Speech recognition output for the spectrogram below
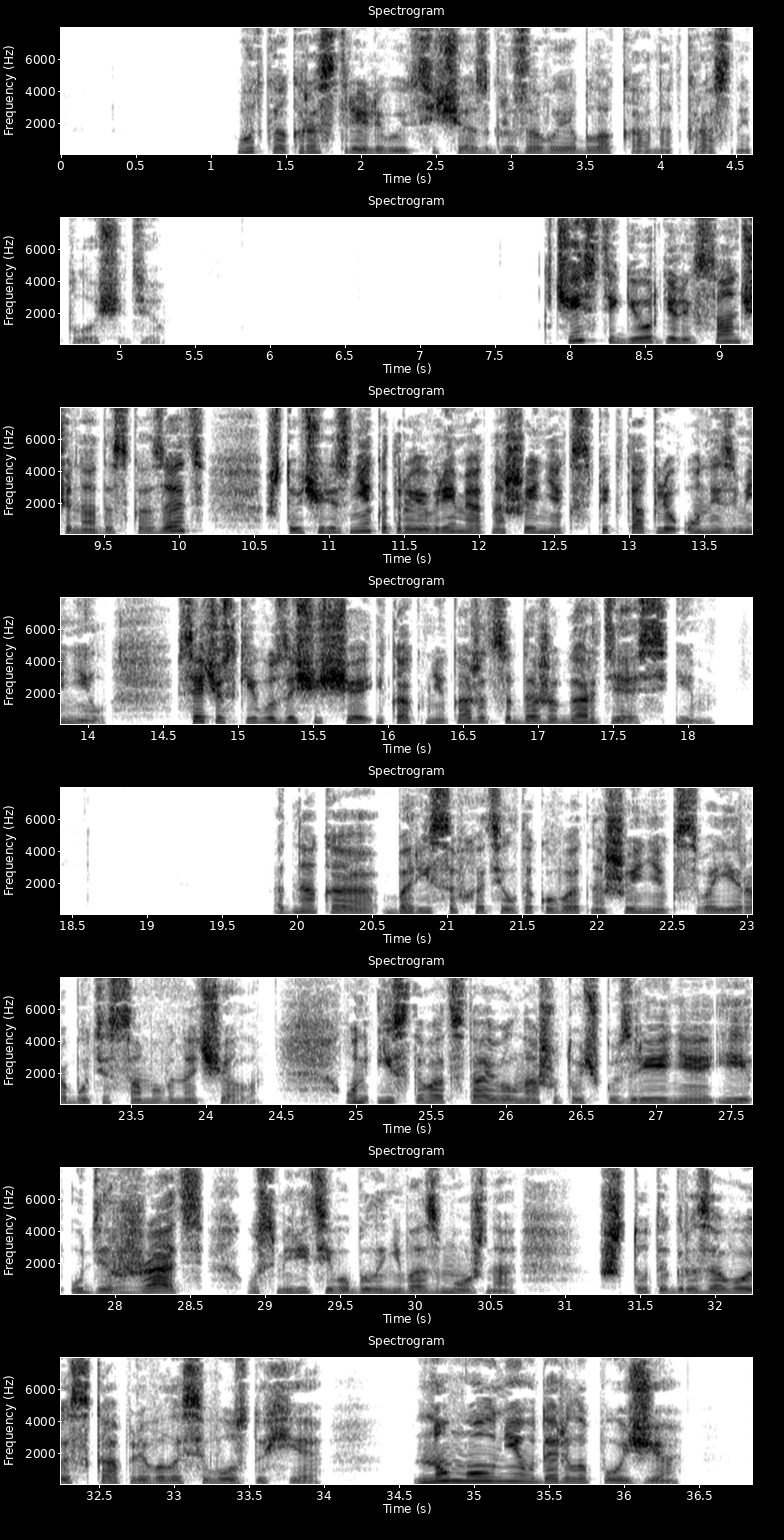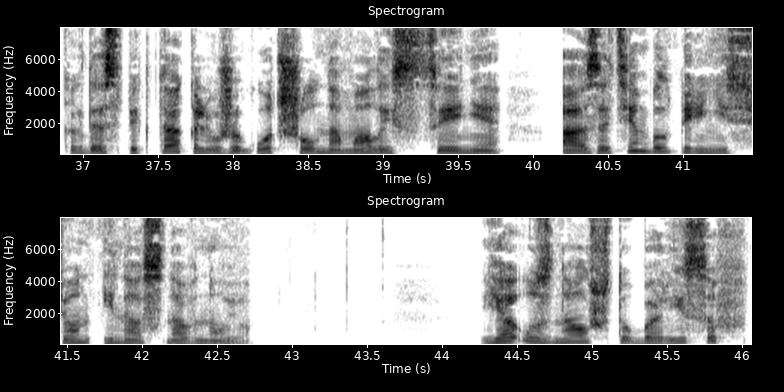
Вот как расстреливают сейчас грозовые облака над Красной площадью. К чести Георгия Александровича надо сказать, что через некоторое время отношение к спектаклю он изменил, всячески его защищая и, как мне кажется, даже гордясь им. Однако Борисов хотел такого отношения к своей работе с самого начала. Он истово отстаивал нашу точку зрения, и удержать, усмирить его было невозможно — что-то грозовое скапливалось в воздухе, но молния ударила позже, когда спектакль уже год шел на малой сцене, а затем был перенесен и на основную. Я узнал, что Борисов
